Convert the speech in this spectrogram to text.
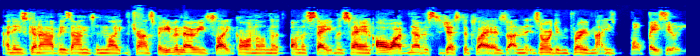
and he's going to have his hands in like the transfer, even though he's like gone on a, on a statement saying, "Oh, I've never suggested players," and it's already been proven that he's well basically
